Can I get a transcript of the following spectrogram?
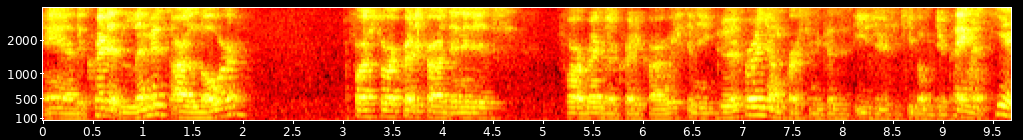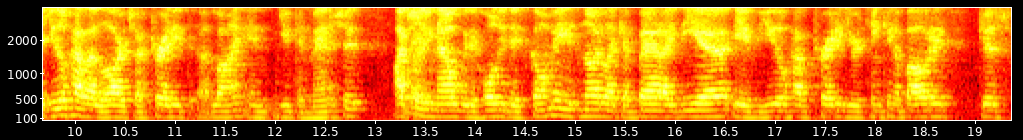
and the credit limits are lower for a store credit card than it is for a regular credit card, which can be good for a young person because it's easier to keep up with your payments. Yeah, you don't have a large uh, credit uh, line and you can manage it. Actually, Right. now with the holidays coming, it's not like a bad idea if you don't have credit. You're thinking about it. Just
